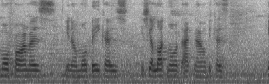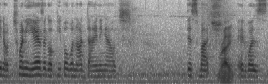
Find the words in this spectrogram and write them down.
more farmers, you know, more bakers. You see a lot more of that now because, you know, 20 years ago, people were not dining out this much. Right. It was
